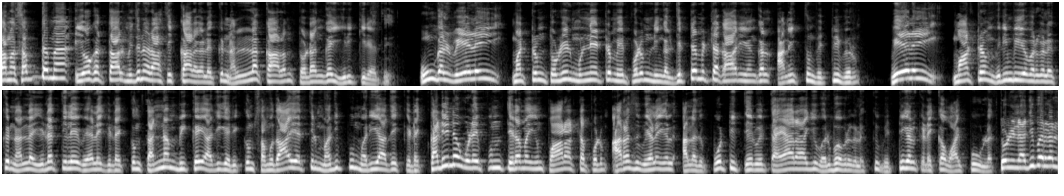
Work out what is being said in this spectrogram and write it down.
சமசப்தம யோகத்தால் மிதுன ராசிக்காரர்களுக்கு நல்ல காலம் தொடங்க இருக்கிறது. உங்கள் வேலை மற்றும் தொழில் முன்னேற்றம் ஏற்படும். நீங்கள் திட்டமிட்ட காரியங்கள் அனைத்தும் வெற்றி பெறும். வேலை மாற்றம் விரும்பியவர்களுக்கு நல்ல இடத்திலே வேலை கிடைக்கும். தன்னம்பிக்கை அதிகரிக்கும். சமுதாயத்தில் மதிப்பு மரியாதை கிடைக்கும். கடின உழைப்பும் திறமையும் பாராட்டப்படும். அரசு வேலைகள் அல்லது போட்டித் தேர்வில் தயாராகி வருபவர்களுக்கு வெற்றிகள் கிடைக்க வாய்ப்பு உள்ளது. தொழிலதிபர்கள்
